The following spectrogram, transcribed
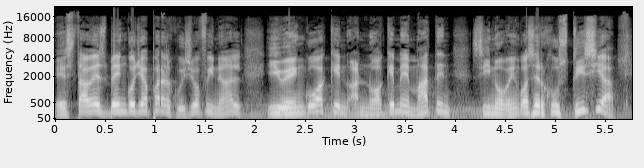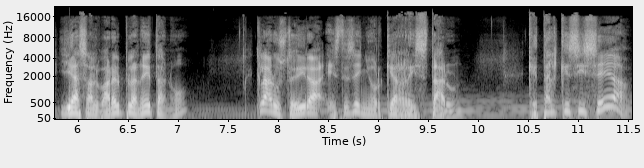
esta vez vengo ya para el juicio final y vengo a que no a que me maten, sino vengo a hacer justicia y a salvar el planeta, ¿no? Claro, usted dirá, este señor que arrestaron, ¿qué tal que sí sea?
